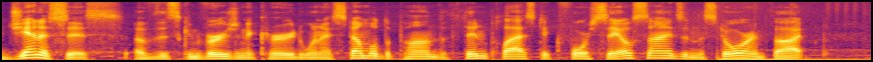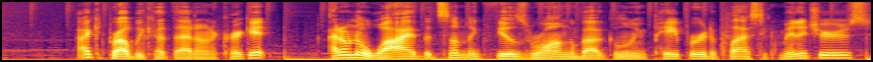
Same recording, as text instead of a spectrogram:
genesis of this conversion occurred when I stumbled upon the thin plastic for sale signs in the store and thought, I could probably cut that on a Cricut. I don't know why, but something feels wrong about gluing paper to plastic miniatures,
